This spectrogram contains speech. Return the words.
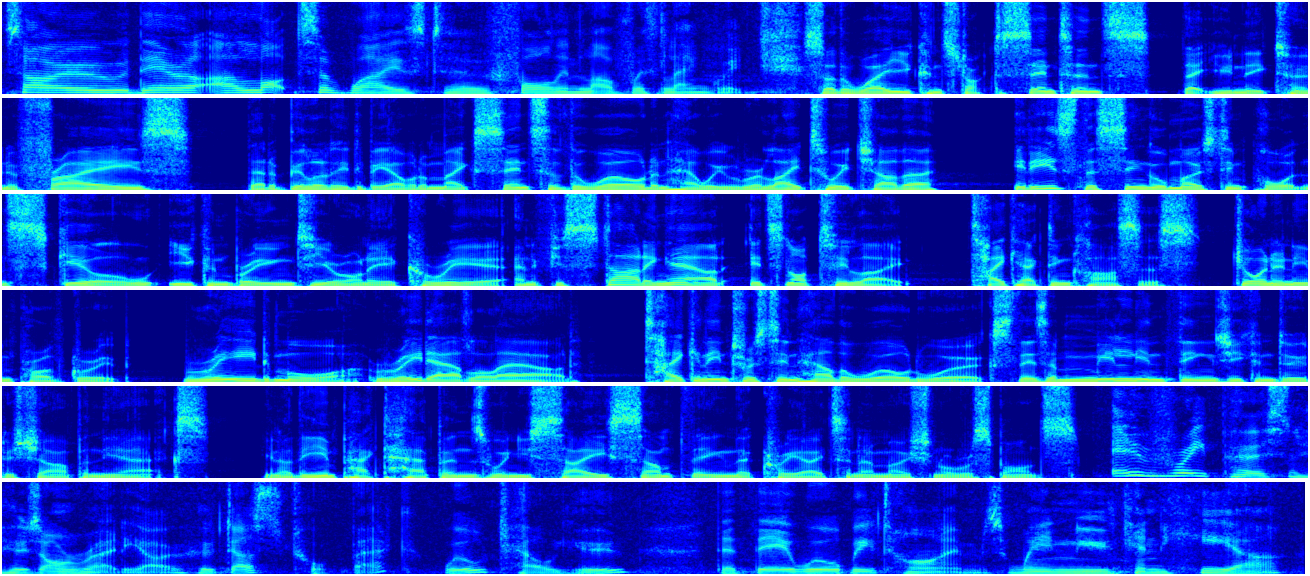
So there are lots of ways to fall in love with language. So the way you construct a sentence, that unique turn of phrase, that ability to be able to make sense of the world and how we relate to each other. It is the single most important skill you can bring to your on air career. And if you're starting out, it's not too late. Take acting classes, join an improv group, read more, read out aloud, take an interest in how the world works. There's a million things you can do to sharpen the axe. You know, the impact happens when you say something that creates an emotional response. Every person who's on radio who does talk back will tell you that there will be times when you can hear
